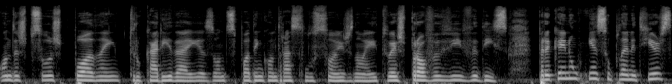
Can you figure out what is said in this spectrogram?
onde as pessoas podem trocar ideias, onde se podem encontrar soluções, não é? E tu és prova viva disso. Para quem não conhece o Planeteers,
